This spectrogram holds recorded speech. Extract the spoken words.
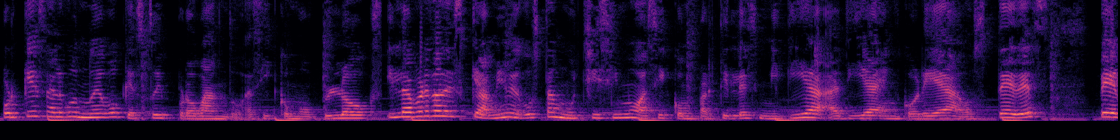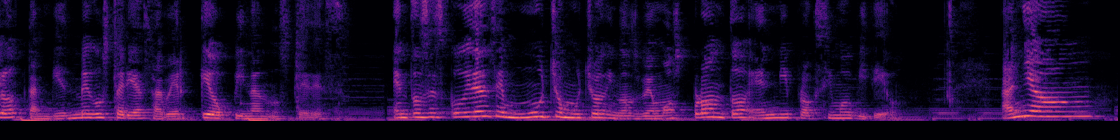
porque es algo nuevo que estoy probando, así como vlogs. Y la verdad es que a mí me gusta muchísimo así compartirles mi día a día en Corea a ustedes, pero también me gustaría saber qué opinan ustedes. Entonces cuídense mucho mucho y nos vemos pronto en mi próximo video. ¡Annyeong!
